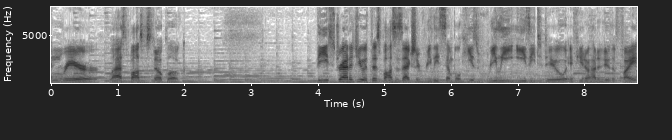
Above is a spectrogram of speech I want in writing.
Fenrir, last boss of Snowcloak. The strategy with this boss is actually really simple. He's really easy to do if you know how to do the fight.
